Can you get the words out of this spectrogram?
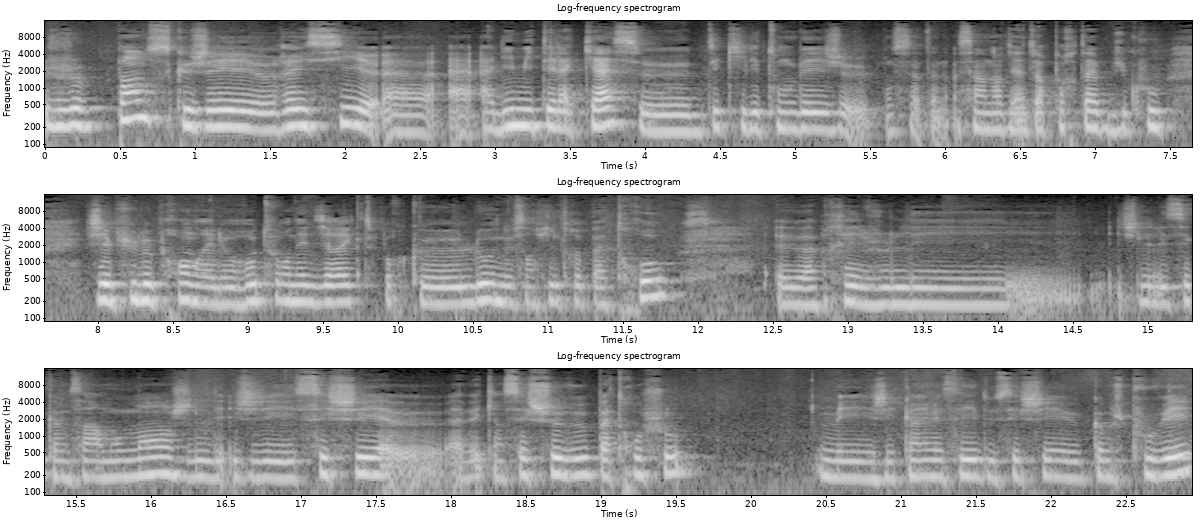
Je pense que j'ai réussi à, limiter la casse dès qu'il est tombé. C'est un ordinateur portable, du coup, j'ai pu le prendre et le retourner direct pour que l'eau ne s'infiltre pas trop. Euh, après, je l'ai, laissé comme ça un moment. J'ai séché euh, avec un sèche-cheveux pas trop chaud, mais j'ai quand même essayé de sécher euh, comme je pouvais.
